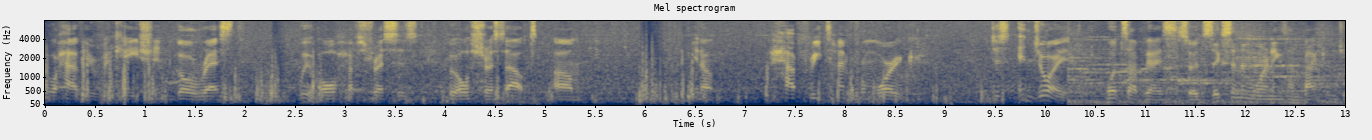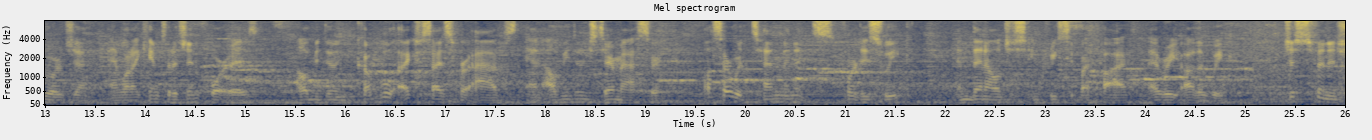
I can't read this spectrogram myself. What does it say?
Go have your vacation, go rest. We all have stresses. We all stress out. Um, you know, have free time from work. Just enjoy it. What's up guys? So it's 6 in the mornings, I'm back in Georgia and what I came to the gym for is I'll be doing a couple exercises for abs and I'll be doing Stairmaster. I'll start with 10 minutes for this week and then I'll just increase it by 5 every other week. Just finished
